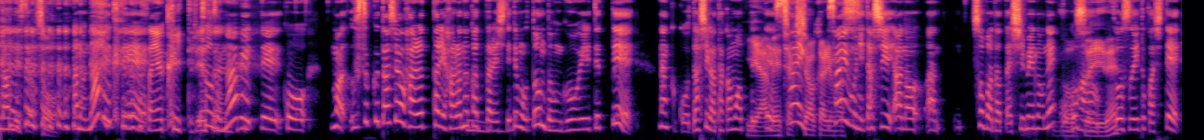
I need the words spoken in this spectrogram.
なんですよ。そう。あの、鍋っ工藤さてん、よく言ってるやつ。そうそう、鍋って、こう、まあ、薄く出汁を張ったり張らなかったりして、でもどんどん具を入れてって、なんかこう、出汁が高まってって、いやめちゃくちゃわかります最後に出汁、あの、あ蕎麦だったり、締めのね、ご雑炊ね飯、雑炊とかして、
